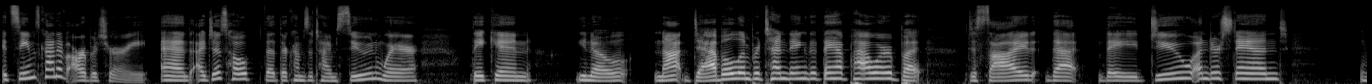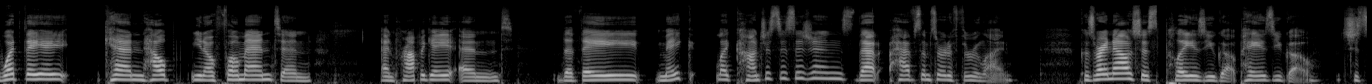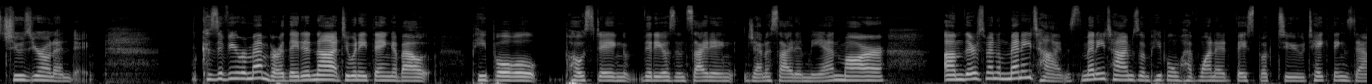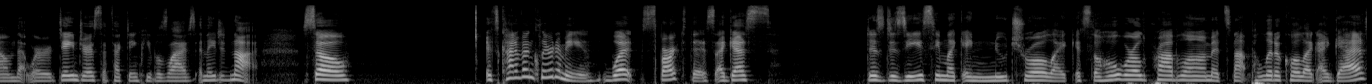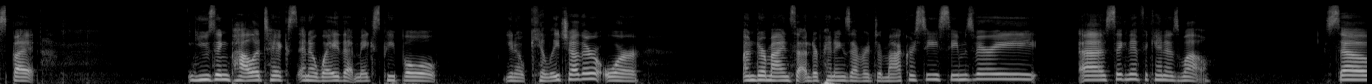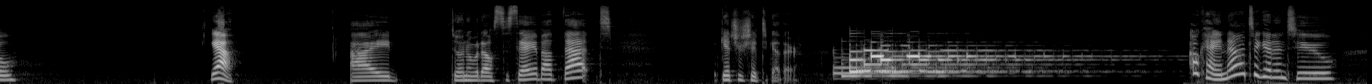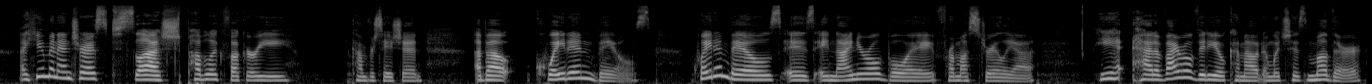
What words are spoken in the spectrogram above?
it seems kind of arbitrary. And I just hope that there comes a time soon where they can, you know, not dabble in pretending that they have power, but decide that they do understand what they can help, you know, foment and and propagate and that they make like conscious decisions that have some sort of through line. Cuz right now it's just play as you go, pay as you go. It's just choose your own ending because if you remember, they did not do anything about people posting videos inciting genocide in Myanmar. Um, there's been many times, many times when people have wanted Facebook to take things down that were dangerous, affecting people's lives, and they did not. So it's kind of unclear to me what sparked this. I guess does disease seem like a neutral, like it's the whole world problem? It's not political, like I guess, but using politics in a way that makes people you know, kill each other or undermines the underpinnings of our democracy seems very uh, significant as well. So, yeah, I don't know what else to say about that. Get your shit together. Okay, now to get into a human interest slash public fuckery conversation about Quaden Bayles. Quaden Bayles is a nine year old boy from Australia. He had a viral video come out in which his mother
